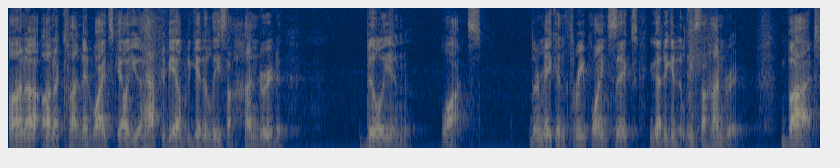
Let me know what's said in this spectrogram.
on a, on a continent-wide scale, you have to be able to get at least 100 billion watts. They're making 3.6, you got to get at least 100. But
